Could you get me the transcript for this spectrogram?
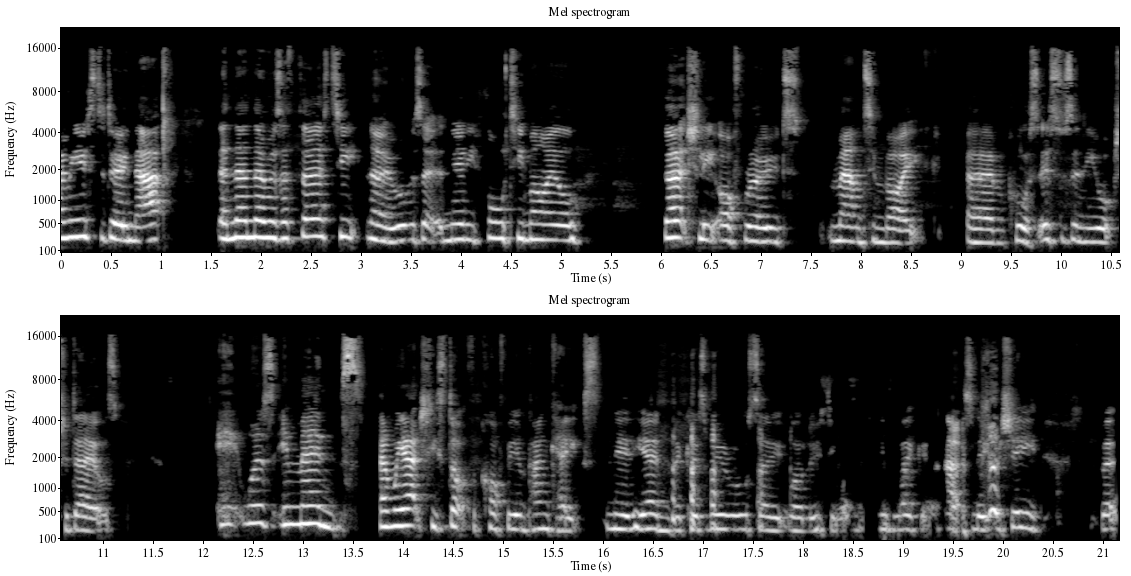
I'm used to doing that. And then there was a 30, no, what was it, a nearly 40 mile, virtually off road mountain bike um, course. This was in the Yorkshire Dales. It was immense. And we actually stopped for coffee and pancakes near the end because we were also, well, Lucy wasn't, she was like an absolute machine. But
